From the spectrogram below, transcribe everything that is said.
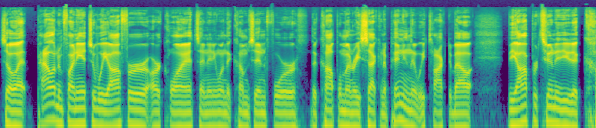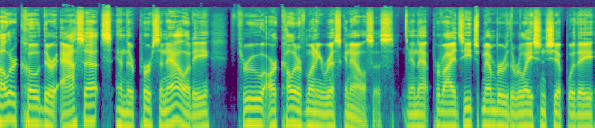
So at Paladin Financial, we offer our clients and anyone that comes in for the complimentary second opinion that we talked about the opportunity to color code their assets and their personality through our color of money risk analysis. And that provides each member of the relationship with a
